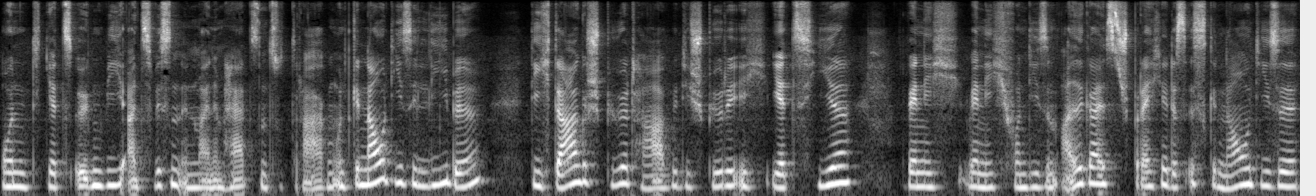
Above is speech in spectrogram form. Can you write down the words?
und jetzt irgendwie als Wissen in meinem Herzen zu tragen. Und genau diese Liebe, die ich da gespürt habe, die spüre ich jetzt hier, wenn ich, wenn ich von diesem Allgeist spreche. Das ist genau diese,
